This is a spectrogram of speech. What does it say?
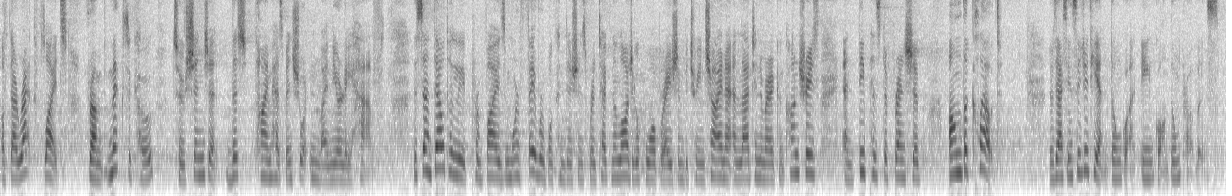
of direct flights from Mexico to Shenzhen, this time has been shortened by nearly half. This undoubtedly provides more favorable conditions for technological cooperation between China and Latin American countries and deepens the friendship on the cloud. 刘嘉欣，CGTN Dongguan in Guangdong Province。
